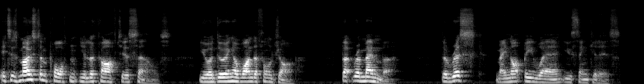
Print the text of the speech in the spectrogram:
It is most important you look after yourselves. You are doing a wonderful job. But remember, the risk may not be where you think it is.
